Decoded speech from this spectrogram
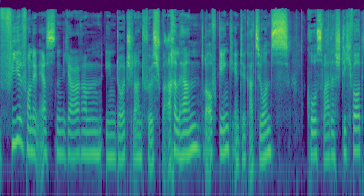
viel von den ersten Jahren in Deutschland fürs Sprachelernen draufging, Integrations Kurs war das Stichwort,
